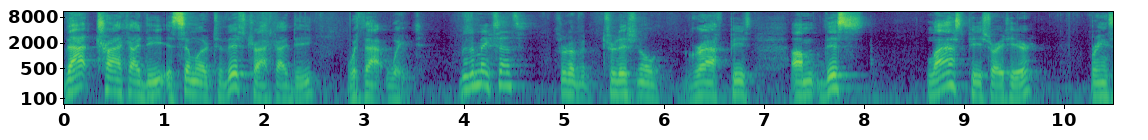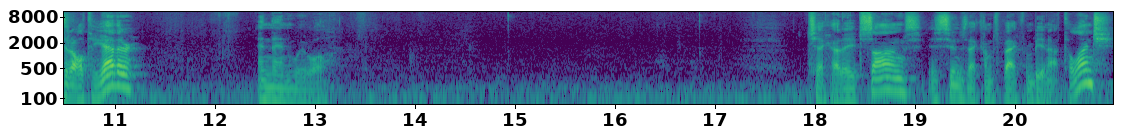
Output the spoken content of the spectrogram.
that track ID is similar to this track ID with that weight. Does it make sense? Sort of a traditional graph piece. Um, this last piece right here brings it all together, and then we will check out H songs as soon as that comes back from being out to lunch.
